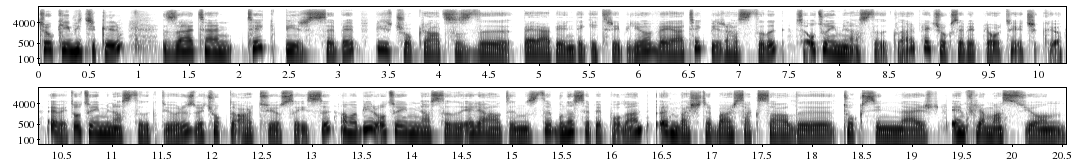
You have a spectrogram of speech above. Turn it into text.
Çok iyi bir çıkarım. Zaten tek bir sebep birçok rahatsızlığı beraberinde getirebiliyor veya tek bir hastalık, mesela otoimmün hastalıklar pek çok sebeple ortaya çıkıyor. Evet otoimmün hastalık diyoruz ve çok da artıyor sayısı ama bir otoimmün hastalığı ele aldığımızda buna sebep olan en başta bağırsak sağlığı, toksinler, enflamasyon,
